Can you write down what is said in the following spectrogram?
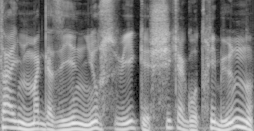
Time Magazine, Newsweek et Chicago Tribune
